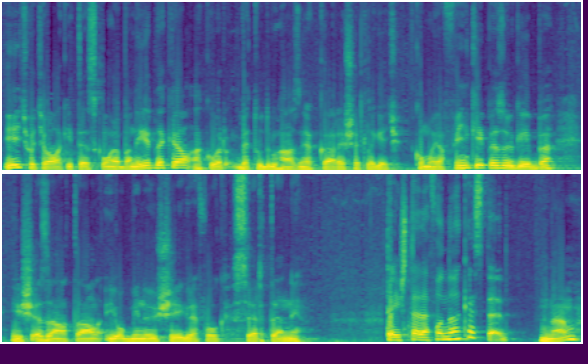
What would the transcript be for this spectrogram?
így, hogyha valakit ez komolyabban érdekel, akkor be tud ruházni akár esetleg egy komolyabb fényképezőgépbe, és ezáltal jobb minőségre fog szert tenni. Te is telefonnal kezdted? Nem.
